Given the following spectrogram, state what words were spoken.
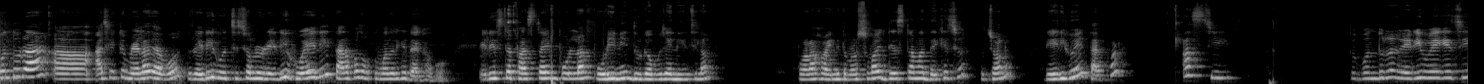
বন্ধুরা আজকে একটা মেলা যাব। তো রেডি হচ্ছে চলো রেডি হয়ে নিই তারপর তোমাদেরকে দেখাবো। এই ড্রেসটা ফার্স্ট টাইম পরলাম পরিনি দুর্গাপূজা নিয়েছিলাম। পড়া হয়নি তোমরা সবাই ড্রেসটা আমার দেখেছ। তো চলো রেডি হয়ে তারপর আসছি। তো বন্ধুরা রেডি হয়ে গেছি।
